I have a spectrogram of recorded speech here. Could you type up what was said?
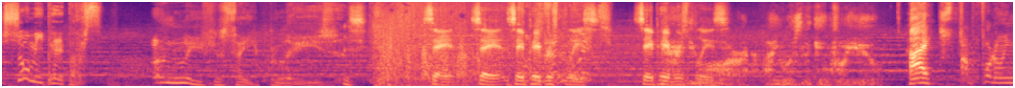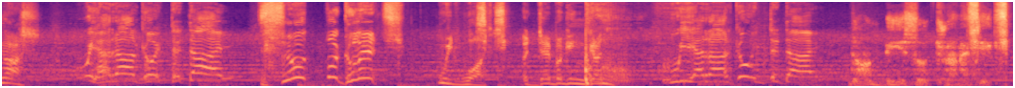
Show me papers. Only if you say please. Say it. Say it. Say papers, please. Say papers, please. I was looking for you. Hi. Stop following us. We are all going to die. Shoot the glitch. With what? A debugging gun? We are all going to die. Don't be so dramatic.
